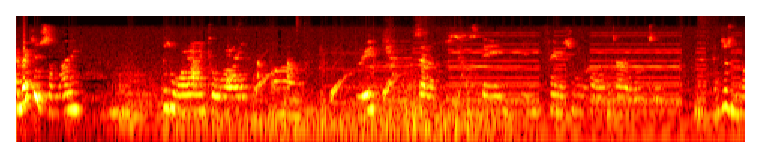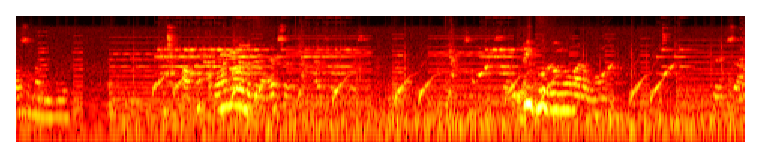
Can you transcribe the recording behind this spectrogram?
I bet you somebody just went out into world uh, three instead of staying and finishing the whole entire world two. I just know somebody did. I want to know the extra. So people don't know how to walk. There's uh,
